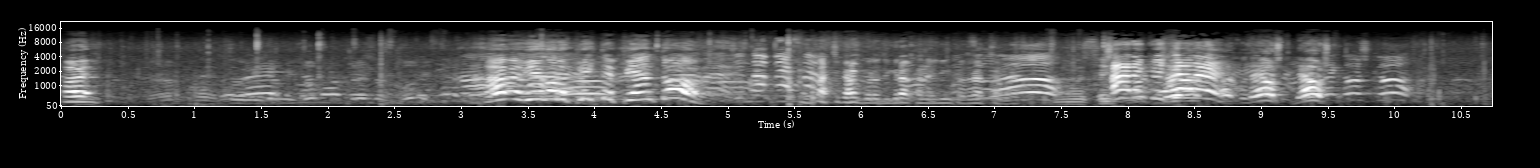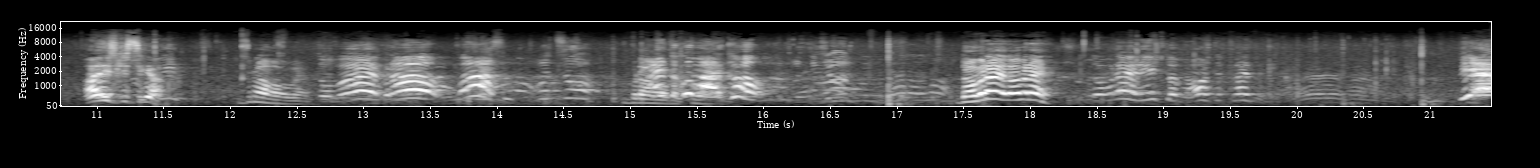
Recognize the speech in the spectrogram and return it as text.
Абе. Абе, вие го направихте пиянто! Бачи как го разиграха на един квадрат. Аре, Кристиане! Дай още, дай още! Айде, иски сега! Браво, бе. Това е, браво! Пас! Браво. Ето го, Марко! Добре, добре. Добре, нищо, бе, още влезе. Пие!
